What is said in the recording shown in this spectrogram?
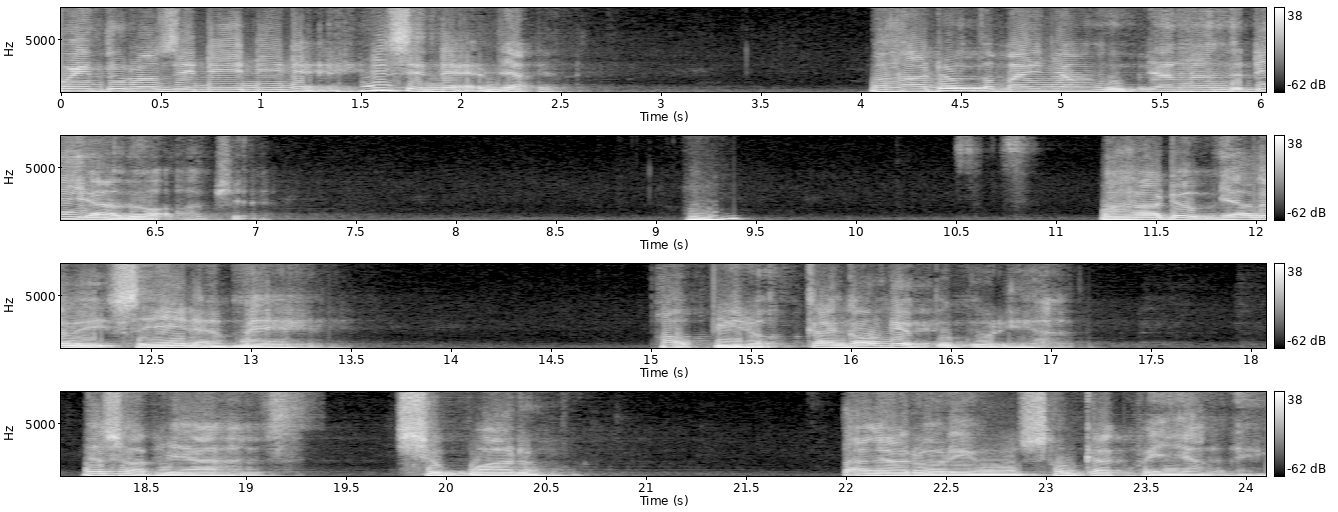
ဝင်သူတော်စင်နေအနေနဲ့နှစ်စင်နဲ့အမြတ်မဟာဒုသမိုင်းကြောင်းကိုပြန်လည်တတိယသောအဖြစ်ဟမ်မဟာဒုမြတ်သပိတ်စေရံမဲဖောက်ပြီးတော့ကံကောင်းတဲ့ပုဂ္ဂိုလ်တွေဟာမြတ်စွာဘုရားရှုပ်ပွားတော် တန်ဃာတော်တွေကိုဆုံးကပ်ခွင့်ရတယ်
